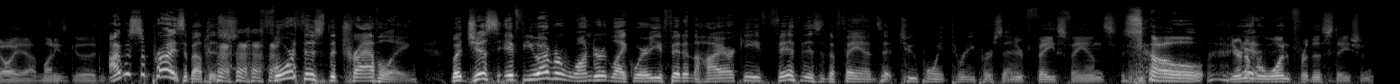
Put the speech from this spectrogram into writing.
Oh yeah, money's good. I was surprised about this. Fourth is the traveling. But just if you ever wondered like where you fit in the hierarchy, fifth is the fans at two point three percent. Your face fans. So You're number one for this station.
